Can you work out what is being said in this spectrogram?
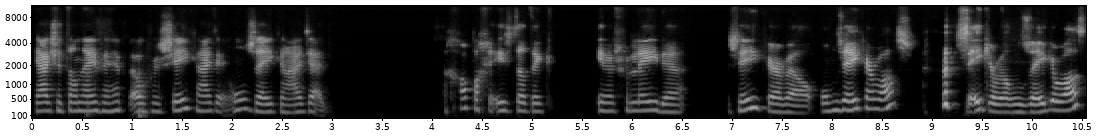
ja, als je het dan even hebt over zekerheid en onzekerheid. Ja, het grappige is dat ik in het verleden zeker wel onzeker was. zeker wel onzeker was.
